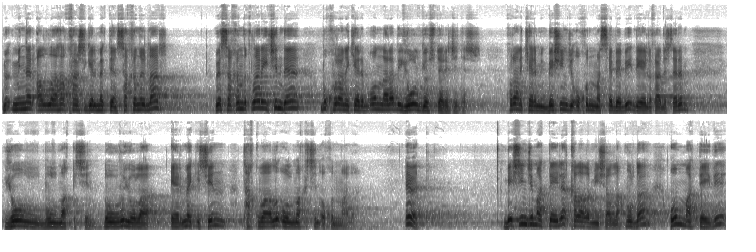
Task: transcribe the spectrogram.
müminler Allah'a karşı gelmekten sakınırlar ve sakındıkları için de bu Kur'an-ı Kerim onlara bir yol göstericidir. Kur'an-ı Kerim'in beşinci okunma sebebi değerli kardeşlerim yol bulmak için, doğru yola ermek için, takvalı olmak için okunmalı. Evet, beşinci maddeyle kalalım inşallah burada. On maddeydi,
